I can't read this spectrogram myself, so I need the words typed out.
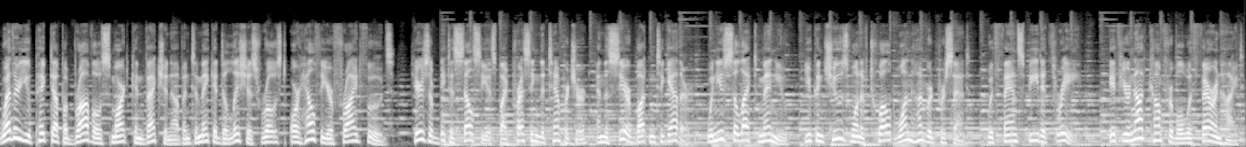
whether you picked up a Bravo Smart Convection Oven to make a delicious roast or healthier fried foods, here's a to Celsius by pressing the temperature and the sear button together. When you select menu, you can choose one of 12 100% with fan speed at 3. If you're not comfortable with Fahrenheit,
